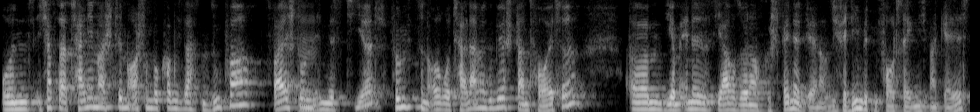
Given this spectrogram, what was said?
Und ich habe da Teilnehmerstimmen auch schon bekommen, die sagten, super, zwei Stunden mhm. investiert, 15 Euro Teilnahmegebühr, Stand heute, ähm, die am Ende des Jahres sogar noch gespendet werden. Also ich verdiene mit den Vorträgen nicht mal Geld,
